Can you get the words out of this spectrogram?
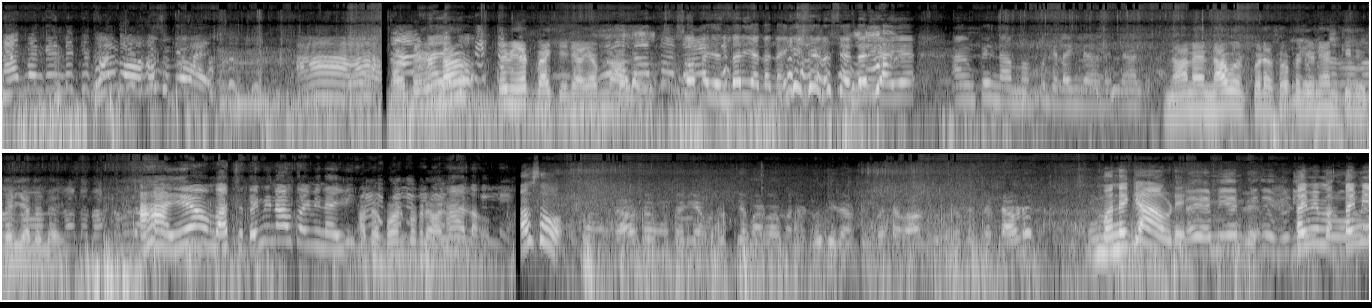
નાક બંધ કરીને ડૂબકી ખાતો? હાસુ કહેવાય આ તમે તમે એક બાકી રહ્યા એમ ના સો જઈને દરિયા દાદા કે છે રસ્તે દરિયા એ આમ કરીને નામ આમ પગે લાગી લેવાને ના ના નાવો જ પડે છોકરીઓને એમ કીધું દરિયા દાદા હા એમ વાત છે. તમે નાવ તો એમ ના આવી આ તો ફોન પકડો હાલો. હાલો. આવશો? આવશો હું દરિયામાં ડૂબકી મારવા માટે ડૂબી રહ્યો છું બતાવ આવતું બરોબર તરતા આવડે મને ક્યાં આવડે? તમે તમે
